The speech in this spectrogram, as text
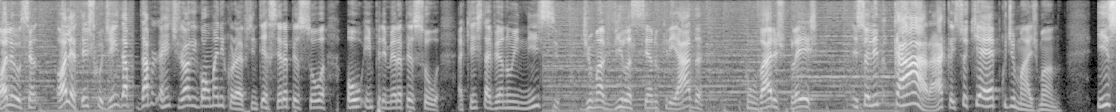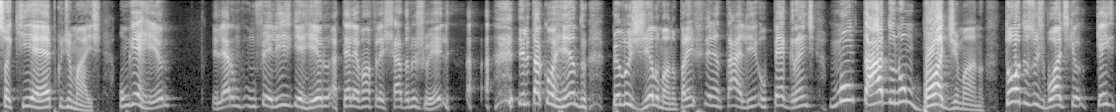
Olha, o, olha, tem escudinho, dá, dá, a gente joga igual Minecraft, em terceira pessoa ou em primeira pessoa. Aqui a gente tá vendo o início de uma vila sendo criada com vários players. Isso ali, caraca, isso aqui é épico demais, mano. Isso aqui é épico demais. Um guerreiro, ele era um, um feliz guerreiro até levar uma flechada no joelho. e ele tá correndo pelo gelo, mano, para enfrentar ali o pé grande montado num bode, mano. Todos os bodes que eu. Quem,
